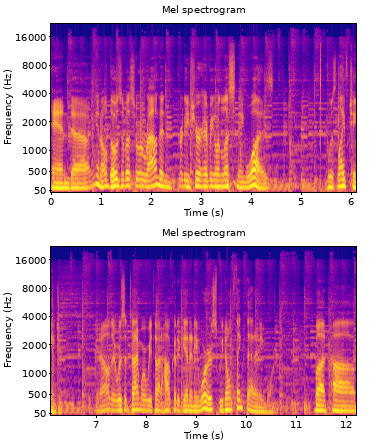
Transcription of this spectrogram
And, uh, you know, those of us who were around, and pretty sure everyone listening was, it was life changing. You know, there was a time where we thought, how could it get any worse? We don't think that anymore. But um,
